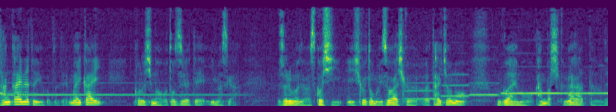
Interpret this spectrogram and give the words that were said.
3回目ということで毎回この島を訪れていますがそれまでは少し仕事も忙しく体調の具合も芳しくなかったので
